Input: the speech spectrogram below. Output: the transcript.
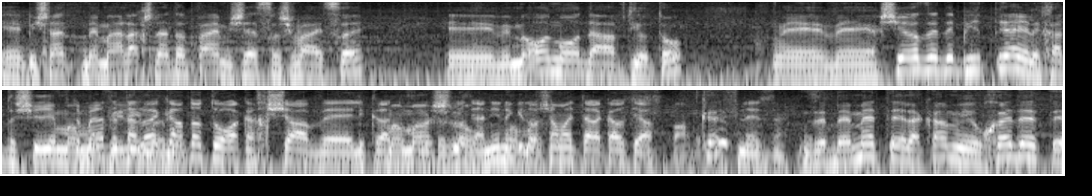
בשנת, במהלך שנת 2016-2017, אה, ומאוד מאוד אהבתי אותו. אה, והשיר הזה, דה בירטריאל, אחד השירים זאת אומרת, המובילים. אתה לא. הכרת אותו רק עכשיו אה, לקראת ממש התוכנית הזאת. לא, אני נגיד לא ממש. שמעתי את הלהקה אותי אף פעם, כן. לפני זה. זה באמת אה, להקה מיוחדת, אה,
